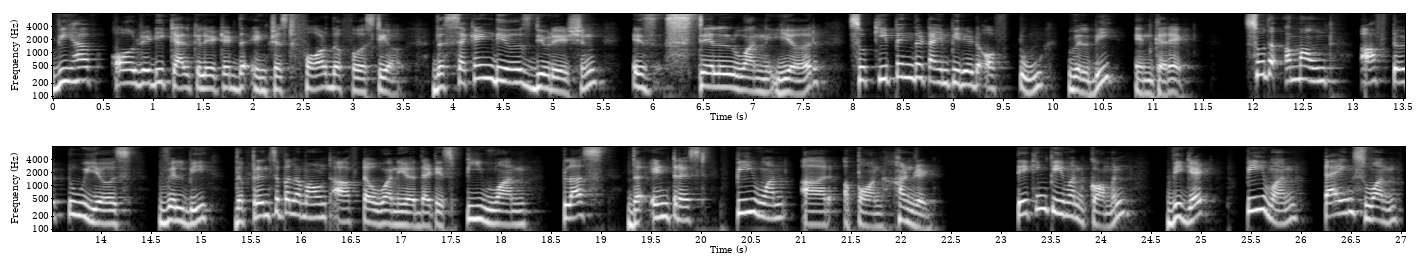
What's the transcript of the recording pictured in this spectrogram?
we have already calculated the interest for the first year. The second year's duration is still one year. So keeping the time period of two will be incorrect. So the amount after two years will be the principal amount after one year that is P1 plus the interest P1R upon 100. Taking P1 common, we get P1 times 1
